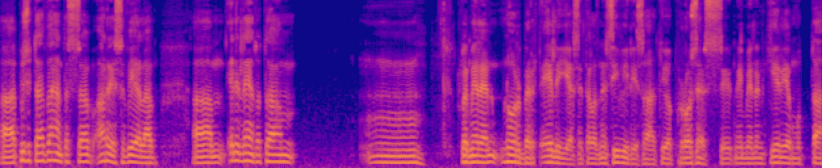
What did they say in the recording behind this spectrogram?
Ää, pysytään vähän tässä arjessa vielä. Ää, edelleen tota, mm, Tulee mieleen Norbert Elias ja tällainen sivilisaatioprosessi niminen kirja, mutta ää,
